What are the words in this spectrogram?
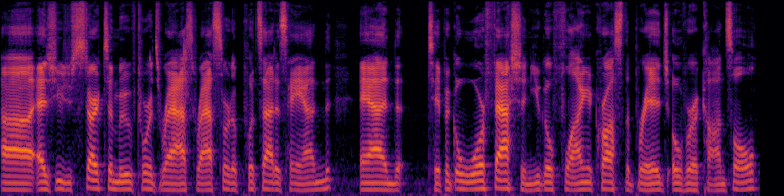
Uh, as you start to move towards Rast, Rast sort of puts out his hand, and typical war fashion, you go flying across the bridge over a console.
